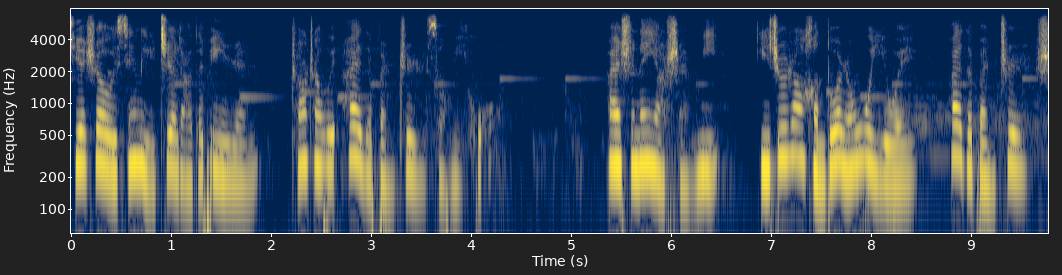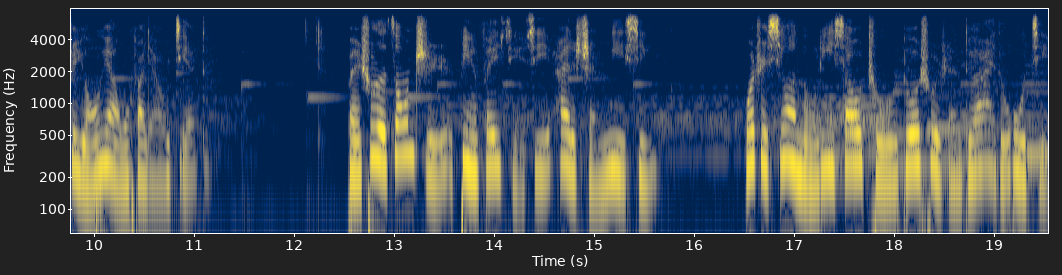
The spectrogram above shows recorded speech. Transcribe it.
接受心理治疗的病人，常常为爱的本质所迷惑。爱是那样神秘。以致让很多人误以为爱的本质是永远无法了解的。本书的宗旨并非解析爱的神秘性，我只希望努力消除多数人对爱的误解，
